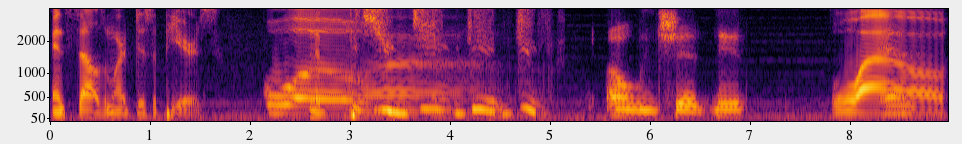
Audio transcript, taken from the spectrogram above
and Salzamar disappears. Whoa. Holy shit, dude. Wow.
